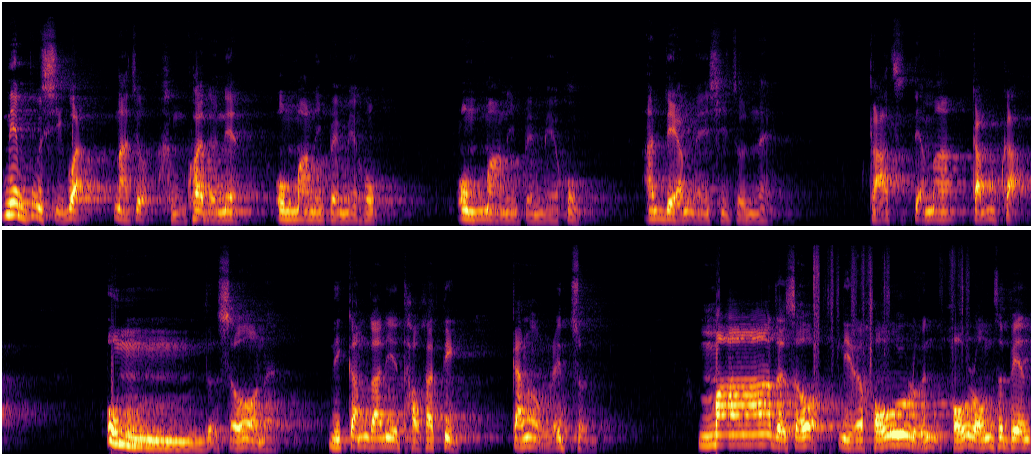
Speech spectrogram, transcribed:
念不习惯，那就很快的念 Om Mani Padme Hum，Om Mani Padme Hum。啊，念的时阵呢，加一点啊感觉。嗡的时候呢，你感觉你的头壳顶刚好有咧准；妈的时候，你的喉咙喉咙这边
